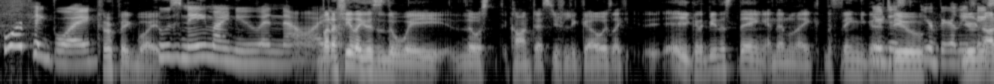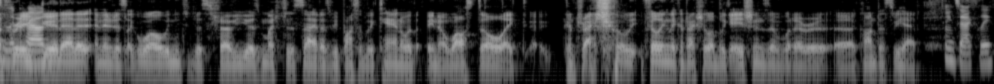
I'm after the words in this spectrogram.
Poor Pig Boy, Poor Big Boy. whose name I knew, and now I but I don't. feel like this is the way those contests usually go. Is like, hey, you're gonna be in this thing, and then like the thing you're gonna You're just- do, you're barely you're not very crowd. good at it, and they're just like, well, we need to just shove you as much to the side as we possibly can, with you know, while still like contractually filling the contractual obligations of whatever uh, contest we had. Exactly.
